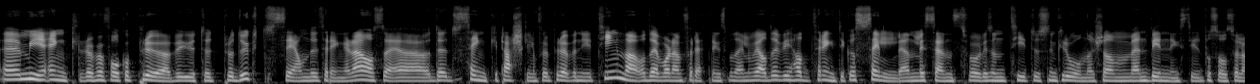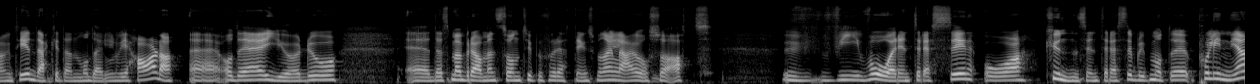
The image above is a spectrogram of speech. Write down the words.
mye enklere for folk å prøve ut et produkt, se om de trenger det. og så, Det senker terskelen for å prøve nye ting, da, og det var den forretningsmodellen vi hadde. Vi hadde, trengte ikke å selge en lisens for liksom 10 000 kroner som en bindingstid på så og så lang tid. Det er ikke den modellen vi har, da. Eh, og det gjør det jo eh, Det som er bra med en sånn type forretningsmodell, er jo også at vi, våre interesser og kundens interesser blir på en måte på linje.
